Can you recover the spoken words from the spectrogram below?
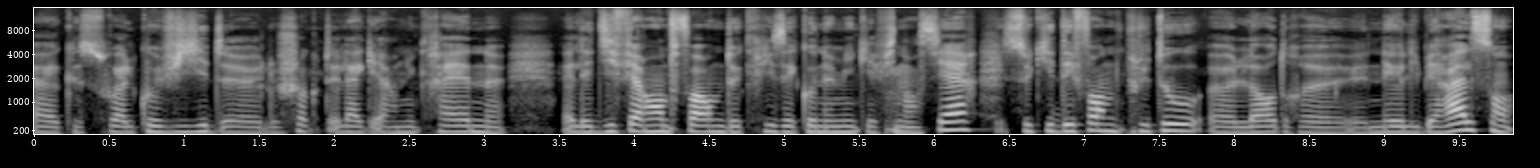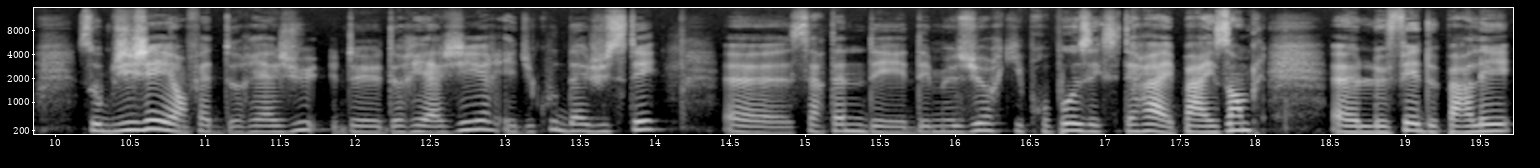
euh, que ce soit le Covid, euh, le choc de la guerre en Ukraine, euh, les différentes formes de crise économique et mm. financière. Ceux qui défendent plutôt l'ordre néolibéral sont, obligés en fait de, réagir, de, réagir et du coup d'ajuster certaines des, des mesures qu'ils proposent, etc. Et par exemple, le fait de parler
